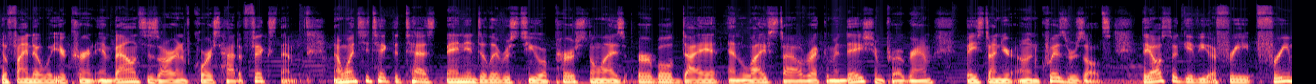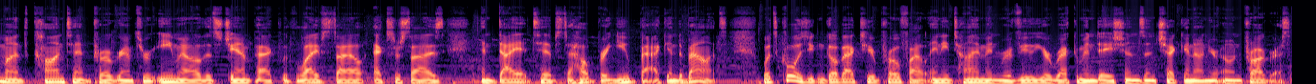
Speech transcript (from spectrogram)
You'll find out what your current imbalances are and, of course, how to fix them. Now, once you take the test, Banyan delivers to you a personalized herbal diet and lifestyle recommendation program based on your own quiz results. They also give you a free free month content program through email that's jam packed packed with lifestyle, exercise, and diet tips to help bring you back into balance. What's cool is you can go back to your profile anytime and review your recommendations and check in on your own progress.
